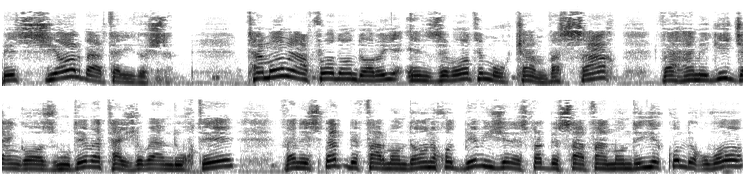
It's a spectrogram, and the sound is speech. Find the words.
بسیار برتری داشتند تمام افراد آن دارای انضباط محکم و سخت و همگی جنگ آزموده و تجربه اندوخته و نسبت به فرماندهان خود به ویژه نسبت به سرفرماندهی کل قوا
